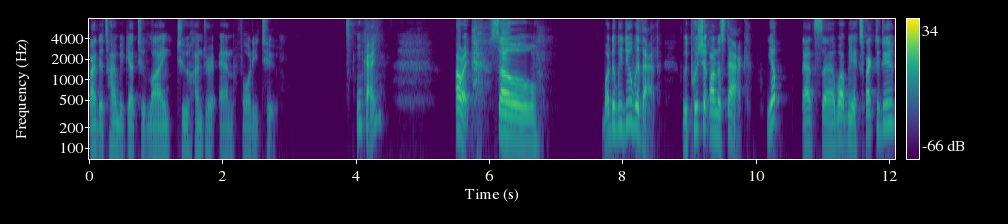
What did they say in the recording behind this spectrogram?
by the time we get to line 242. Okay. All right. So what do we do with that? We push it on the stack. Yep. That's uh, what we expect to do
